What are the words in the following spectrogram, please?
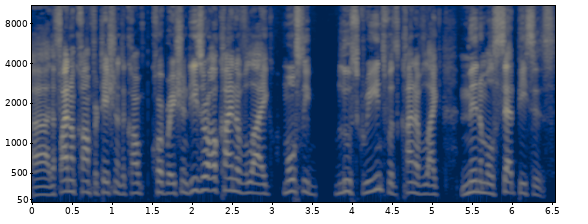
uh, the final confrontation of the com- corporation. These are all kind of like mostly blue screens with kind of like minimal set pieces.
